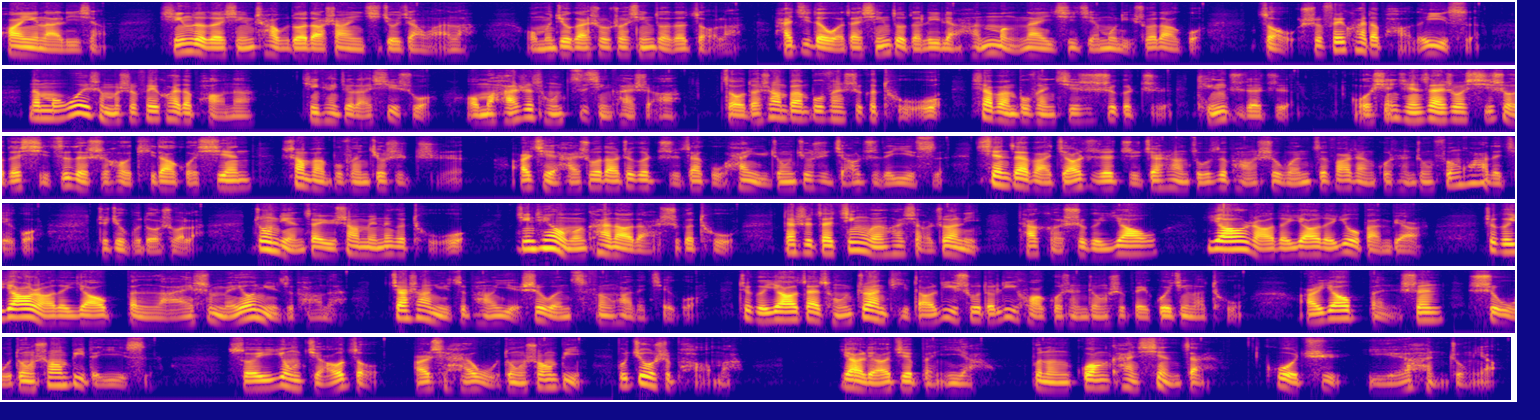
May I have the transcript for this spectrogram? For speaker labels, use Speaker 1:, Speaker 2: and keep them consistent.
Speaker 1: 欢迎来理想。行走的行差不多到上一期就讲完了，我们就该说说行走的走了。还记得我在《行走的力量很猛》那一期节目里说到过，走是飞快的跑的意思。那么为什么是飞快的跑呢？今天就来细说。我们还是从字形开始啊。走的上半部分是个土，下半部分其实是个止，停止的止。我先前在说洗手的洗字的时候提到过，先上半部分就是止。而且还说到这个“趾”在古汉语中就是脚趾的意思。现在把脚趾的“趾”加上足字旁是文字发展过程中分化的结果，这就不多说了。重点在于上面那个“土”。今天我们看到的是个“土”，但是在经文和小篆里，它可是个“妖”。妖娆的“妖”的右半边儿，这个妖娆的“妖”本来是没有女字旁的，加上女字旁也是文字分化的结果。这个“妖”在从篆体到隶书的隶化过程中是被归进了“土”，而“妖”本身是舞动双臂的意思，所以用脚走。而且还舞动双臂，不就是跑吗？要了解本意啊，不能光看现在，过去也很重要。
